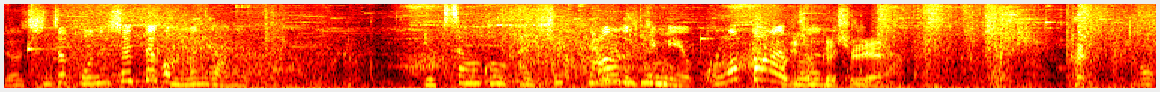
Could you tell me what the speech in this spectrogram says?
이거 진짜 돈쓸 데가 없는 게 아니고 6308씩 그런 느낌이에요. 붕어빵을 거기 보는 잠깐. 느낌이야. 어?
